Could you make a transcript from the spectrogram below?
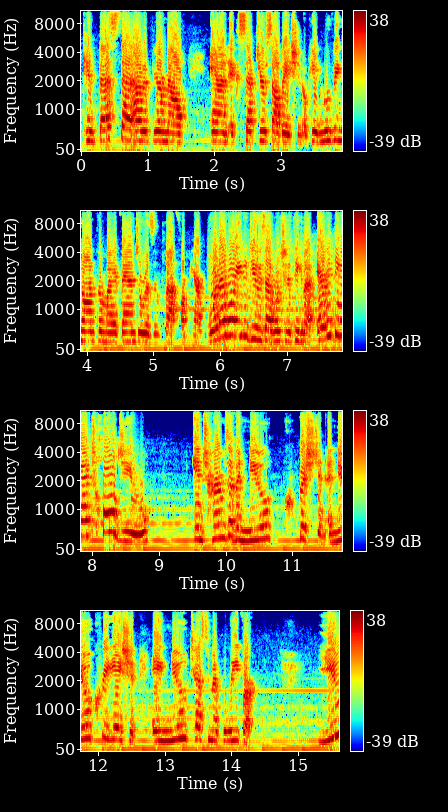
confess that out of your mouth, and accept your salvation. Okay, moving on from my evangelism platform here. What I want you to do is I want you to think about everything I told you in terms of a new Christian, a new creation, a New Testament believer. You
